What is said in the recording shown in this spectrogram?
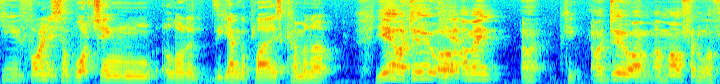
do you find yourself watching a lot of the younger players coming up? Yeah, I do. Yeah. I, I mean, I, I do. I'm, I'm often look,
